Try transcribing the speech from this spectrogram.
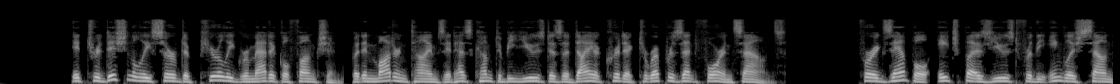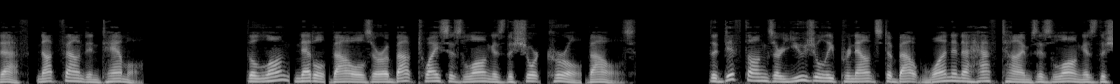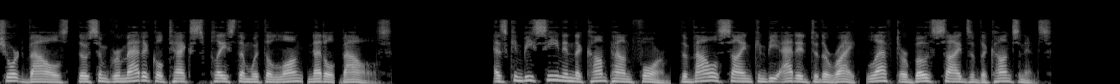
It traditionally served a purely grammatical function, but in modern times it has come to be used as a diacritic to represent foreign sounds. For example, hpa is used for the English sound f, not found in Tamil. The long nedil vowels are about twice as long as the short vowels. The diphthongs are usually pronounced about one and a half times as long as the short vowels, though some grammatical texts place them with the long nedil vowels. As can be seen in the compound form, the vowel sign can be added to the right, left or both sides of the consonants.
